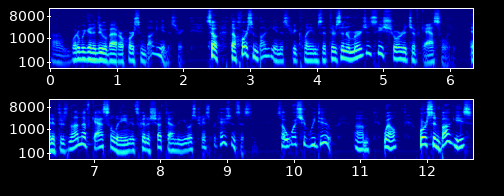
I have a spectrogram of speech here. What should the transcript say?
Um, what are we going to do about our horse and buggy industry? So the horse and buggy industry claims that there's an emergency shortage of gasoline, and if there's not enough gasoline, it's going to shut down the U.S. transportation system. So what should we do? Um, well, horse and buggies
